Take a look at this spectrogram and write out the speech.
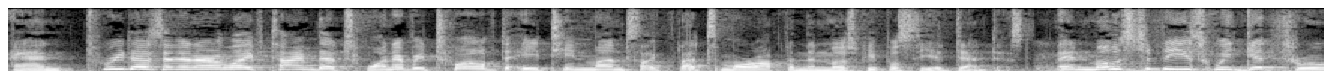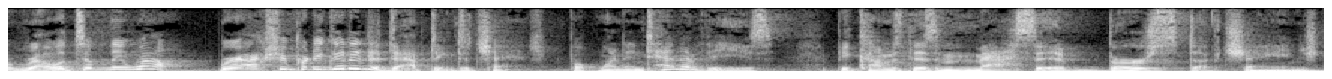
And three dozen in our lifetime, that's one every 12 to 18 months. Like that's more often than most people see a dentist. And most of these we get through relatively well. We're actually pretty good at adapting to change. But one in 10 of these becomes this massive burst of change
